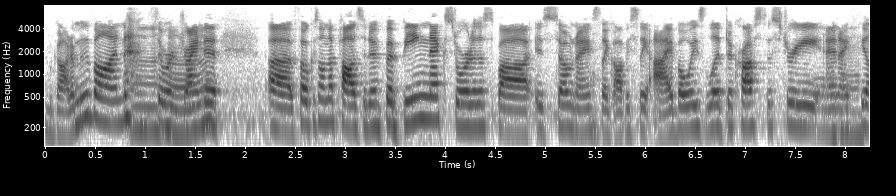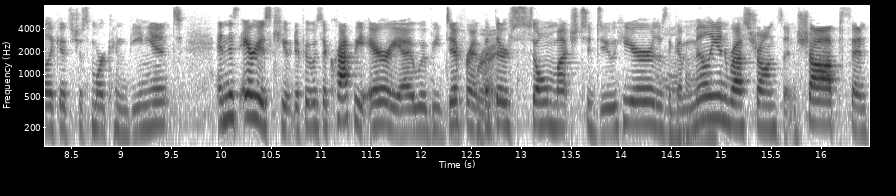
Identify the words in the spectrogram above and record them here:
we got to move on so we're trying to uh, focus on the positive. But being next door to the spa is so nice. Like obviously, I've always lived across the street, and I feel like it's just more convenient. And this area is cute. If it was a crappy area, it would be different. But there's so much to do here. There's like a million restaurants and shops, and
